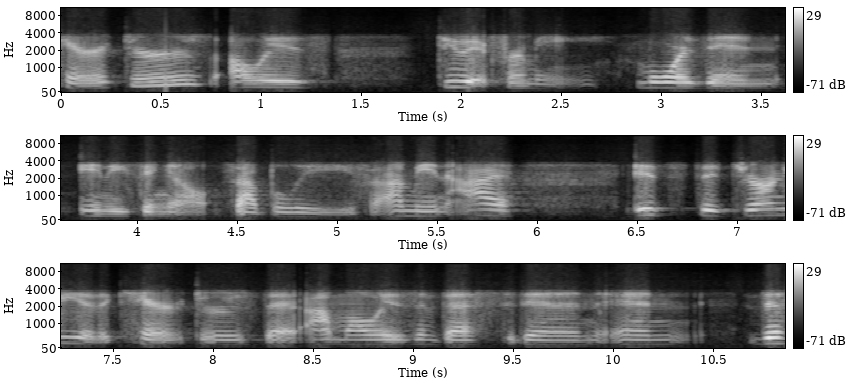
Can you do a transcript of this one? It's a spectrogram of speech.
characters always do it for me more than anything else. I believe. I mean, I it's the journey of the characters that I'm always invested in, and the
